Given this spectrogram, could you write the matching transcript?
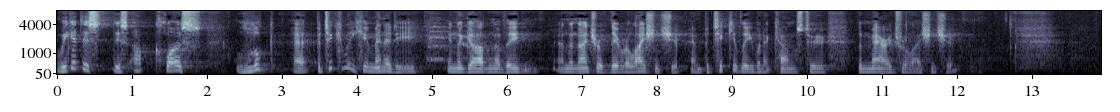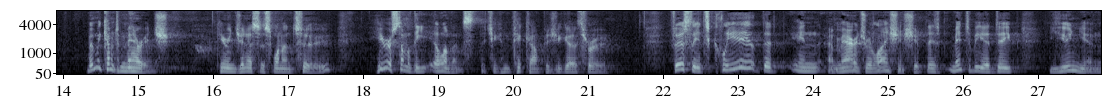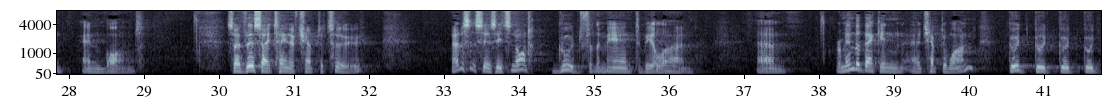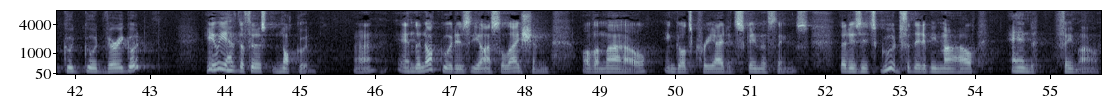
we get this, this up close look at particularly humanity in the Garden of Eden and the nature of their relationship, and particularly when it comes to the marriage relationship. When we come to marriage, here in Genesis 1 and 2, here are some of the elements that you can pick up as you go through. Firstly, it's clear that in a marriage relationship, there's meant to be a deep union and bond. So, verse 18 of chapter 2, notice it says, It's not good for the man to be alone. Um, remember back in uh, chapter 1 good, good, good, good, good, good, very good? Here we have the first not good. Right? And the not good is the isolation of a male in God's created scheme of things. That is, it's good for there to be male and female.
